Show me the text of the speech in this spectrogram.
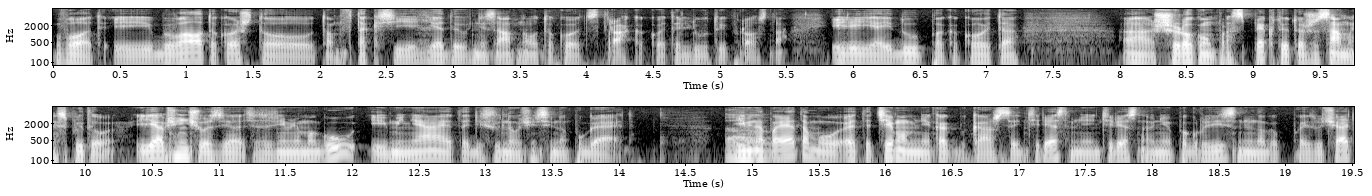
вот, и бывало такое, что там в такси еду, внезапно вот такой вот страх какой-то лютый просто. Или я иду по какой-то а, широкому проспекту и то же самое испытываю. И я вообще ничего сделать с этим не могу, и меня это действительно очень сильно пугает. Uh... Именно поэтому эта тема мне как бы кажется интересной, мне интересно в нее погрузиться, немного поизучать.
